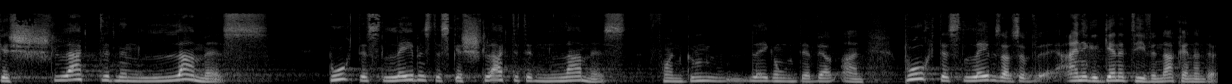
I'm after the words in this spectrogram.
geschlachteten Lammes, Buch des Lebens des geschlachteten Lammes von Grundlegung der Welt an. Buch des Lebens, also einige Genitive nacheinander.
